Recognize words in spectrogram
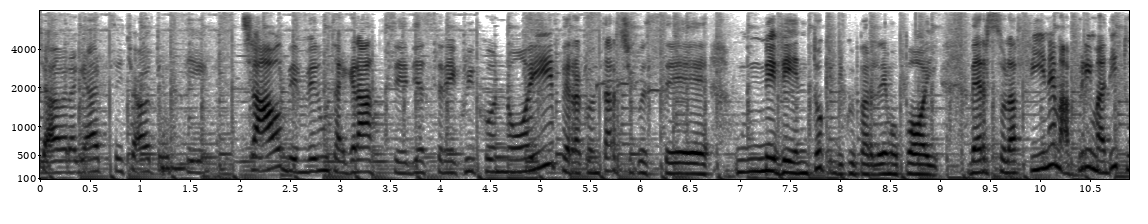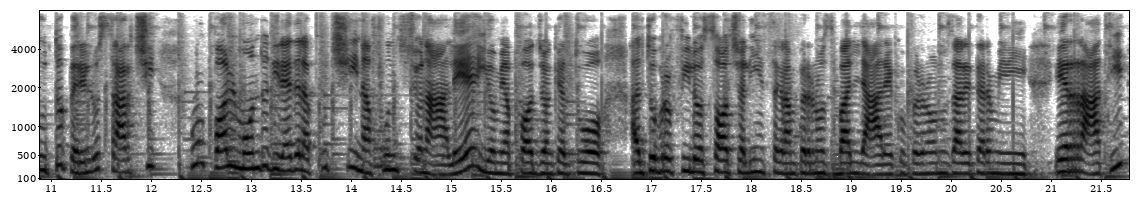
ciao ragazzi, ciao a tutti. Ciao, benvenuta e grazie di essere qui con noi per raccontarci queste, un evento di cui parleremo poi verso la fine, ma prima di tutto per illustrarci un po' il mondo direi della cucina funzionale. Io mi appoggio anche al tuo, al tuo profilo social Instagram per non sbagliare, ecco, per non usare termini errati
